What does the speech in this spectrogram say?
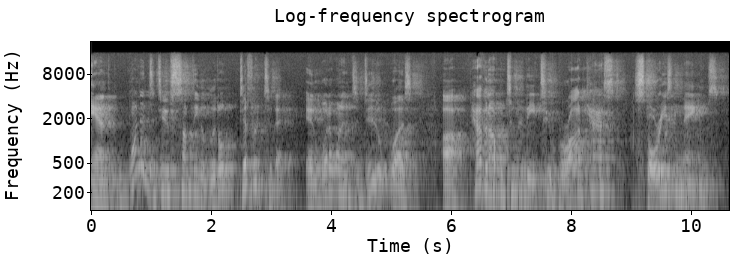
and wanted to do something a little different today. And what I wanted to do was uh, have an opportunity to broadcast stories and names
